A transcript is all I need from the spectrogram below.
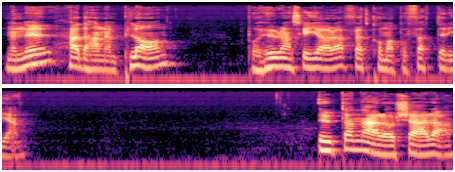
Men nu hade han en plan på hur han ska göra för att komma på fötter igen. Utan nära och kära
